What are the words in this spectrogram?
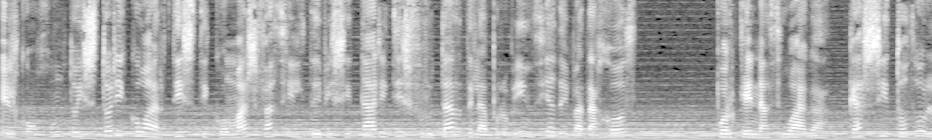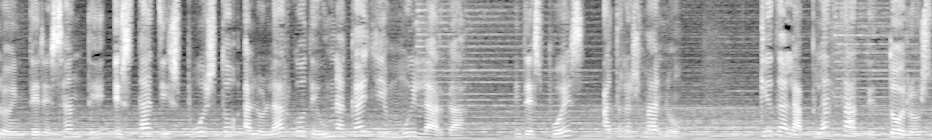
el conjunto histórico artístico más fácil de visitar y disfrutar de la provincia de Badajoz, porque en Azuaga, casi todo lo interesante está dispuesto a lo largo de una calle muy larga. Después, a trasmano, queda la Plaza de Toros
